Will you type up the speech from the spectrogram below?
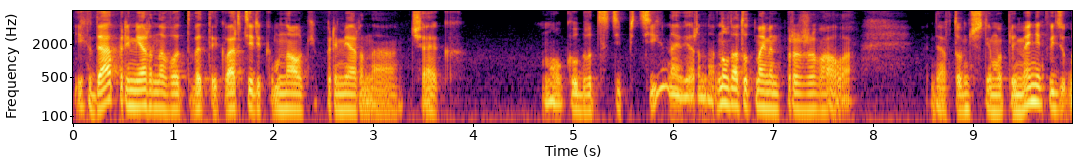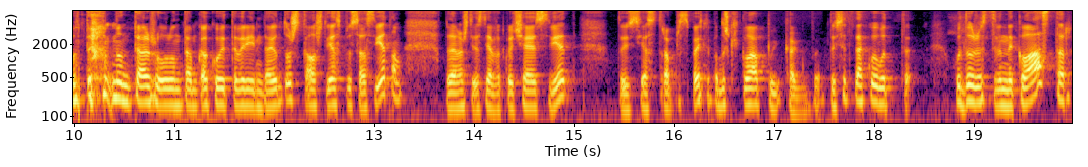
Их, да, примерно вот в этой квартире коммуналки примерно человек, ну, около 25, наверное. Ну, на тот момент проживала. Да, в том числе мой племянник, видимо, да, монтажер, он там какое-то время, да, и он тоже сказал, что я сплю со светом, потому что если я выключаю свет, то есть я с утра просыпаюсь на подушке клопы, как бы. То есть это такой вот художественный кластер,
